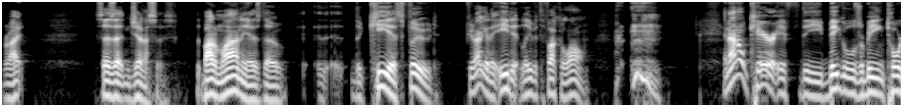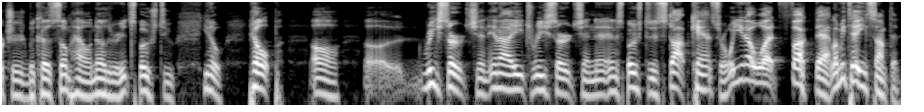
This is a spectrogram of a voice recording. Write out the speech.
right? says that in Genesis. The bottom line is though, the key is food. If you're not gonna eat it, leave it the fuck alone. And I don't care if the beagles are being tortured because somehow or another it's supposed to, you know, help uh, uh, research and NIH research and, and it's supposed to stop cancer. Well, you know what? Fuck that. Let me tell you something.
